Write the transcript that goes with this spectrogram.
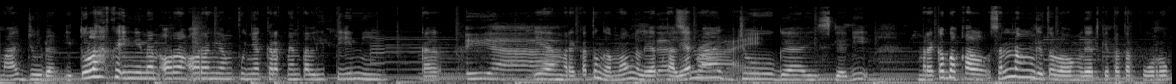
maju dan itulah keinginan orang-orang yang punya crab mentality ini. Kal- iya. Iya mereka tuh nggak mau ngelihat kalian right. maju guys. Jadi mereka bakal seneng gitu loh ngelihat kita terpuruk.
